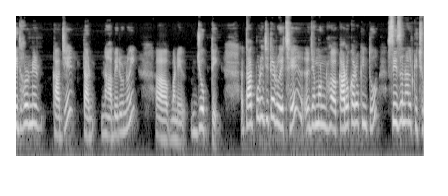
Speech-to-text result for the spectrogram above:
এ ধরনের কাজে তার না বেরোনোই মানে যৌক্তিক। তারপরে যেটা রয়েছে যেমন কারও কারও কিন্তু সিজনাল কিছু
